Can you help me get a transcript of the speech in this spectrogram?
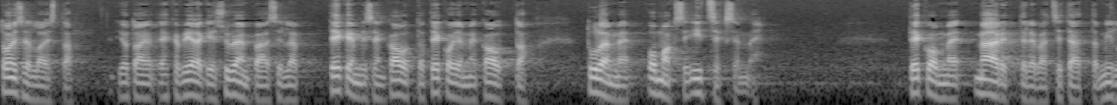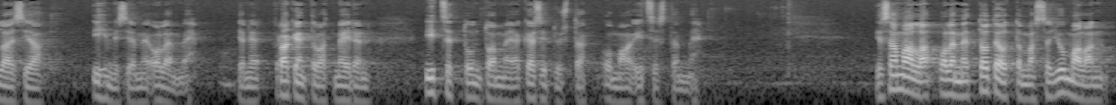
toisenlaista, jotain ehkä vieläkin syvempää, sillä tekemisen kautta, tekojemme kautta tulemme omaksi itseksemme. Tekomme määrittelevät sitä, että millaisia ihmisiä me olemme, ja ne rakentavat meidän itsetuntoamme ja käsitystä omaa itsestämme. Ja samalla olemme toteuttamassa Jumalan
